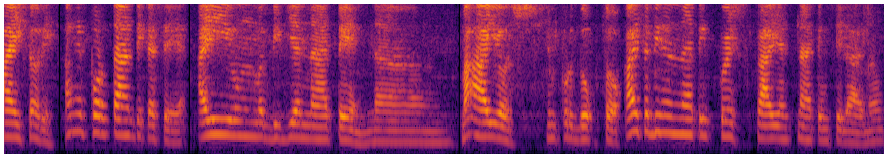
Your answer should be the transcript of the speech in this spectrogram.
ay sorry, ang importante kasi ay yung mabigyan natin ng maayos yung produkto. Kahit sabihin na natin first client natin sila, no?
